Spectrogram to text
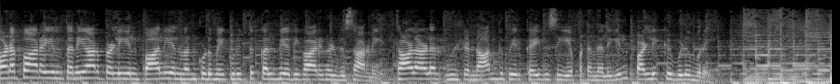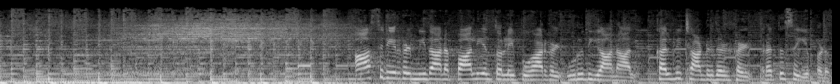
மணப்பாறையில் தனியார் பள்ளியில் பாலியல் வன்கொடுமை குறித்து கல்வி அதிகாரிகள் விசாரணை. தாளாளர் உள்ளிட்ட நான்கு பேர் கைது செய்யப்பட்ட நிலையில் பள்ளிக்கு விடுமுறை. ஆசிரியர்கள் மீதான பாலியல் தொல்லை புகார்கள் உறுதியானால் கல்வி சான்றிதழ்கள் ரத்து செய்யப்படும்.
